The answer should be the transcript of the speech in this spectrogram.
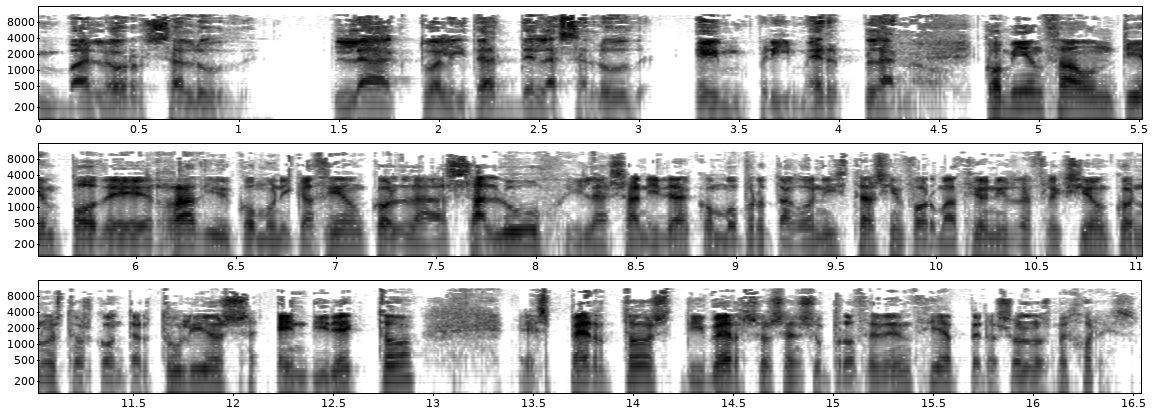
Valor Salud. La actualidad de la salud en primer plano. Comienza un tiempo de radio y comunicación con la salud y la sanidad como protagonistas, información y reflexión con nuestros contertulios en directo, expertos diversos en su procedencia, pero son los mejores.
